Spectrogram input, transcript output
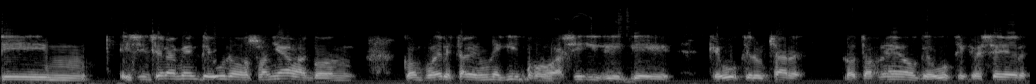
y, y sinceramente uno soñaba con, con poder estar en un equipo así que, que busque luchar los torneos, que busque crecer.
